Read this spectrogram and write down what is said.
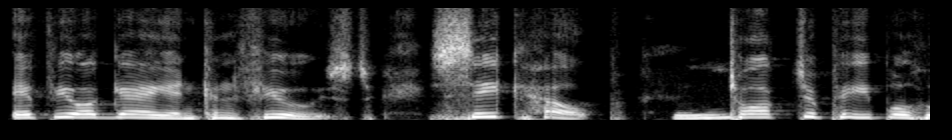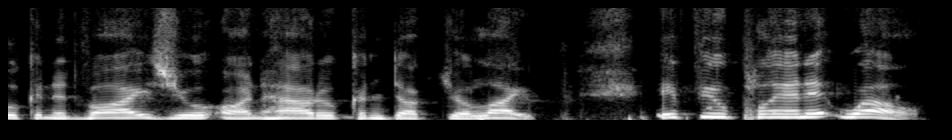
if you're gay and confused, seek help. Mm-hmm. Talk to people who can advise you on how to conduct your life. If you plan it well,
